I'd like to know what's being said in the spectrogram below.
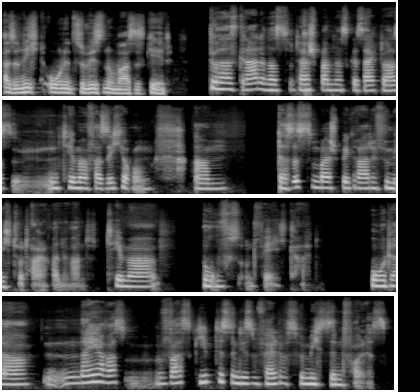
Also nicht ohne zu wissen, um was es geht. Du hast gerade was total Spannendes gesagt. Du hast ein Thema Versicherung. Ähm, das ist zum Beispiel gerade für mich total relevant. Thema Berufsunfähigkeit. Oder, naja, was, was gibt es in diesem Feld, was für mich sinnvoll ist?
